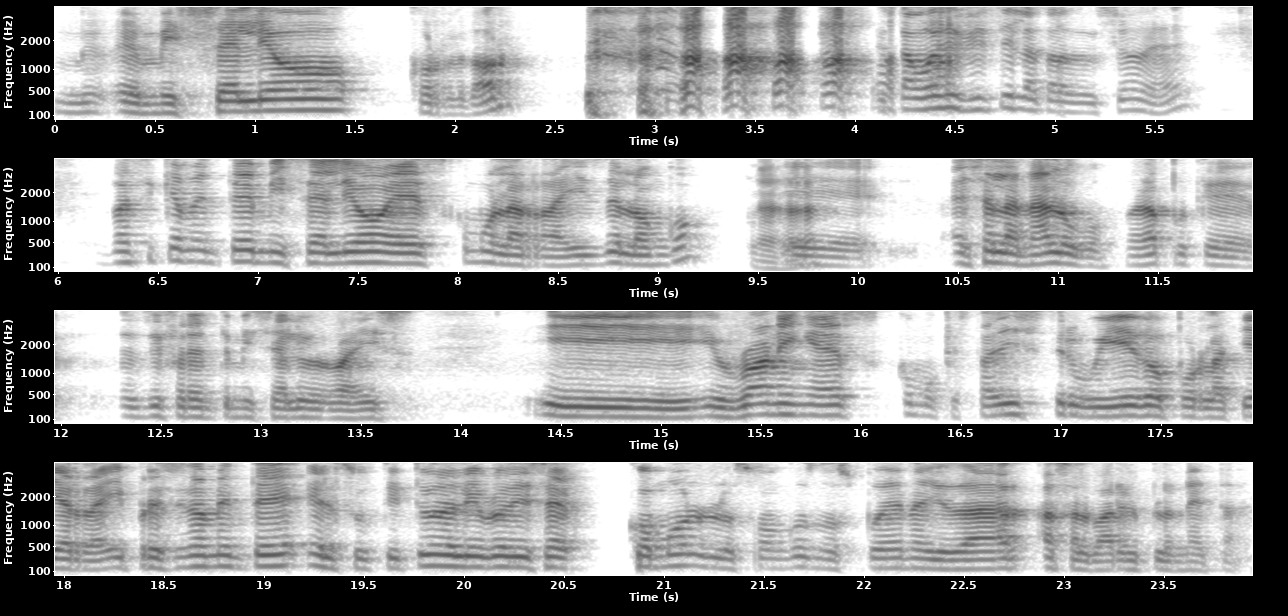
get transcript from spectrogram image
¿Micelio corredor? Está muy difícil la traducción, ¿eh? Básicamente micelio es como la raíz del hongo. Eh, es el análogo, ¿verdad? Porque es diferente micelio y raíz. Y, running es como que está distribuido por la tierra. Y precisamente el subtítulo del libro dice cómo los hongos nos pueden ayudar a salvar el planeta.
